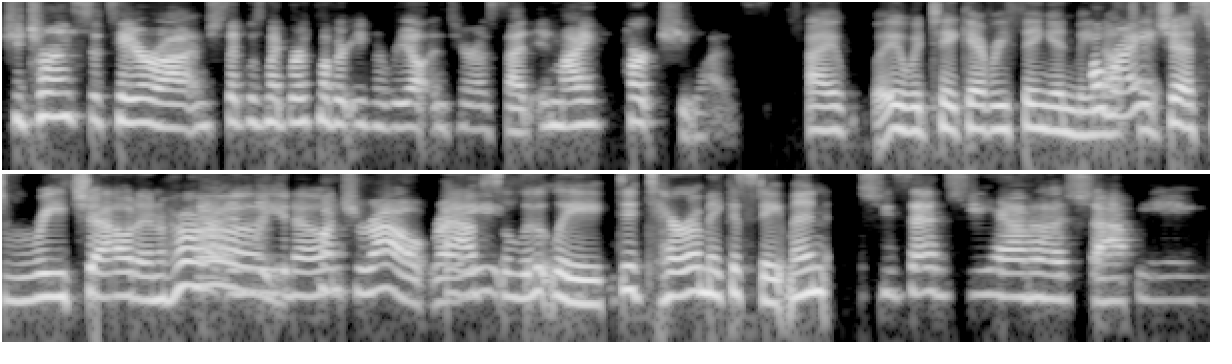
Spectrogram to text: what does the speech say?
She turns to Tara and she's like, Was my birth mother even real? And Tara said, In my heart, she was. I it would take everything in me oh, not right? to just reach out and her, yeah, and like you know, punch her out, right? Absolutely. Did Tara make a statement? She said she had a shopping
